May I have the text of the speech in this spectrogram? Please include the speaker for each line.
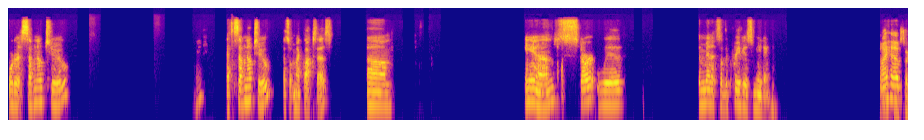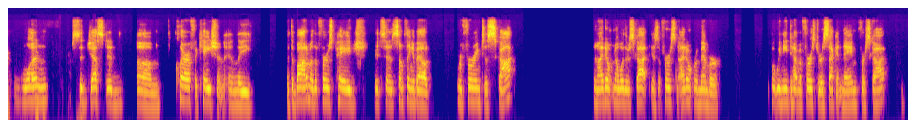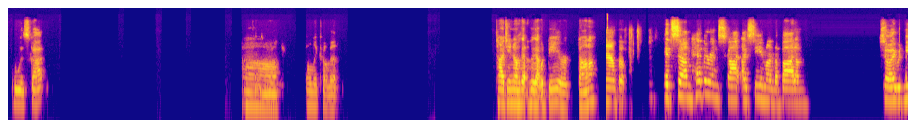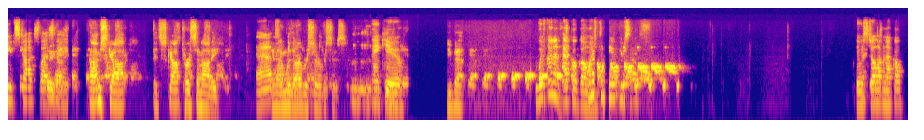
Speaker 1: order at seven oh two. At seven oh two, that's what my clock says. Um. And start with the minutes of the previous meeting.
Speaker 2: I have one suggested um clarification in the, at the bottom of the first page, it says something about referring to Scott. And I don't know whether Scott is a first, I don't remember. But we need to have a first or a second name for Scott. Who is Scott? That
Speaker 1: Uh,
Speaker 2: only- Only comment.
Speaker 1: Todd, do you know that, who that would be, or Donna?
Speaker 3: Yeah, but
Speaker 4: It's um Heather and Scott. I see him on the bottom. So I would need Scott's last name.
Speaker 5: I'm Scott. It's Scott Personati, and I'm with
Speaker 2: we need.
Speaker 5: Arbor Services.
Speaker 2: Mhm.
Speaker 1: Thank you.
Speaker 5: You bet.
Speaker 1: We've got an echo
Speaker 6: You
Speaker 1: going.
Speaker 6: have to mute yourself.
Speaker 1: Do we still have an echo?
